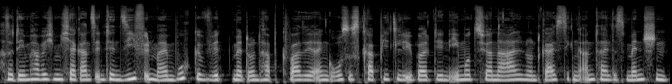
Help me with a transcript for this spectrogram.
Also dem habe ich mich ja ganz intensiv in meinem Buch gewidmet und habe quasi ein großes Kapitel über den emotionalen und geistigen Anteil des Menschen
